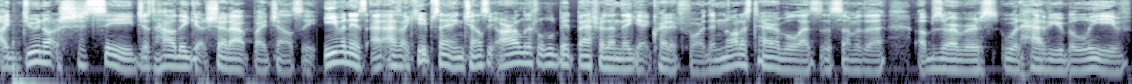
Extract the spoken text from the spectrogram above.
I do not see just how they get shut out by Chelsea. Even as, as I keep saying, Chelsea are a little bit better than they get credit for. They're not as terrible as, some of the observers would have you believe.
